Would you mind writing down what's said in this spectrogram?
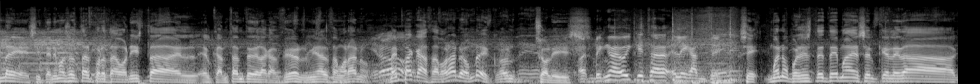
Hombre, si tenemos hasta el protagonista, el, el cantante de la canción, mira el Zamorano. Quiero- Ven para acá, Zamorano, hombre, con Cholis. Ah, Venga, hoy que está elegante. Sí, bueno, pues este tema es el que le da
